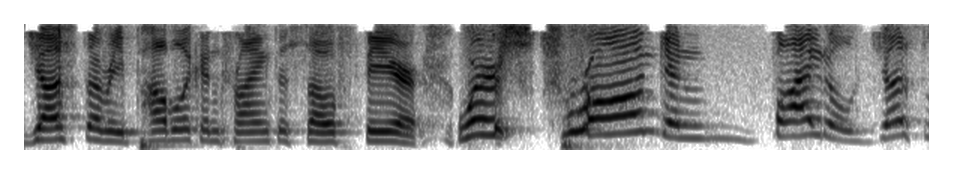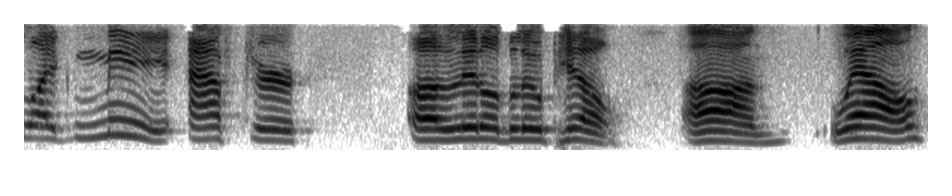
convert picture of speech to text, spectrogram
just a Republican trying to sow fear. We're strong and vital, just like me after a little blue pill. Um, well,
